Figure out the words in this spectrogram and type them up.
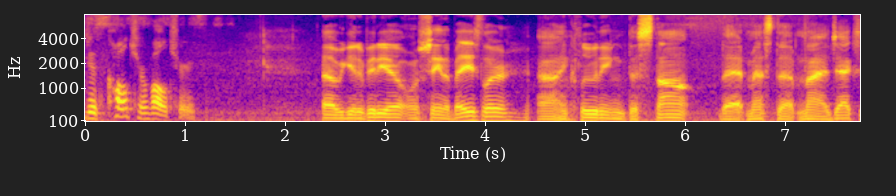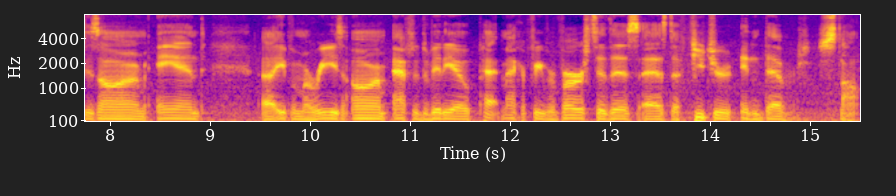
just culture vultures. Uh, we get a video on Shayna Baszler, uh, including the stomp that messed up Nia Jax's arm and uh, even Marie's arm. After the video, Pat McAfee reversed to this as the future endeavors stomp.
